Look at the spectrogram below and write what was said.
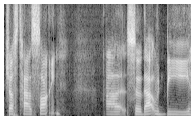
just has sine? Uh, so that would be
